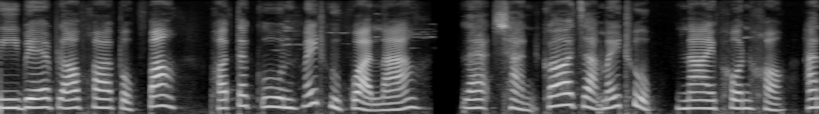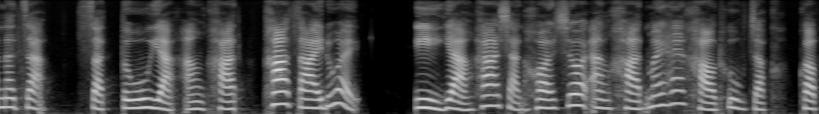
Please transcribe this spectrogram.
มีเบฟรอคอยปกป้องเพราะตระกูลไม่ถูกกวาดล้าง และฉันก็จะไม่ถูกนายพลของอาณาจักรศัตรูอย่างอังคาดฆ่าตายด้วย อีกอย่างถ้าฉันคอยช่วยอังคาดไม่ให้เขาถูกจับกลับ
